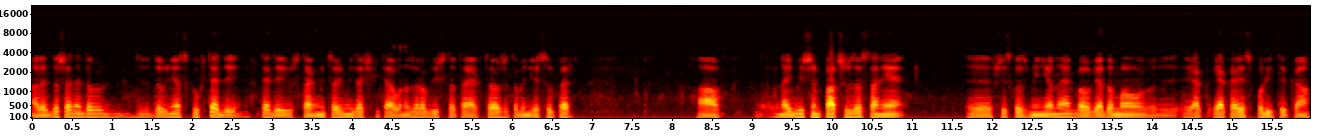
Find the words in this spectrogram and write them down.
Ale doszedłem do, do wniosku wtedy, wtedy już tak mi coś mi zaświtało. No zrobisz to tak jak to, że to będzie super, a w najbliższym patchu zostanie y, wszystko zmienione, bo wiadomo jak, jaka jest polityka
